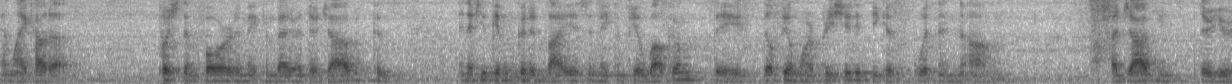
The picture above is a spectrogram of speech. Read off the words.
and like how to push them forward and make them better at their job. Because and if you give them good advice and make them feel welcome, they they'll feel more appreciated because within um, a job, you your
